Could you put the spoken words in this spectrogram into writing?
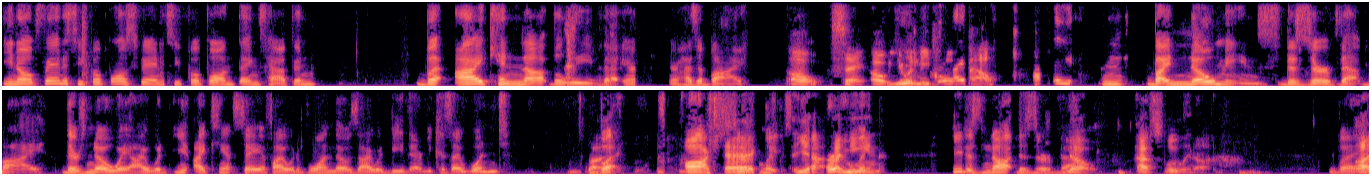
you know, fantasy football is fantasy football and things happen, but I cannot believe that Aaron has a bye. Oh, say, oh, you and me both, I- pal. I n- by no means deserve that bye. There's no way I would. I can't say if I would have won those, I would be there because I wouldn't. But, But Osh ah, Heck, certainly, yeah, I mean, he does not deserve that. no, absolutely not. but I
